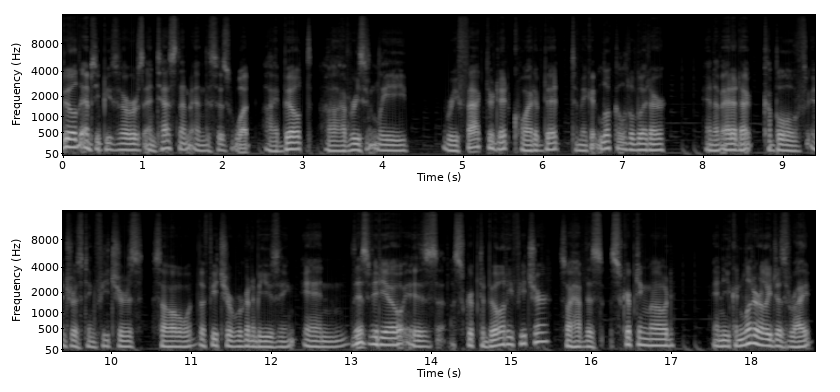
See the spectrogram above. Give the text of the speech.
build MCP servers and test them. And this is what I built. Uh, I've recently refactored it quite a bit to make it look a little better. And I've added a couple of interesting features. So the feature we're going to be using in this video is a scriptability feature. So I have this scripting mode and you can literally just write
